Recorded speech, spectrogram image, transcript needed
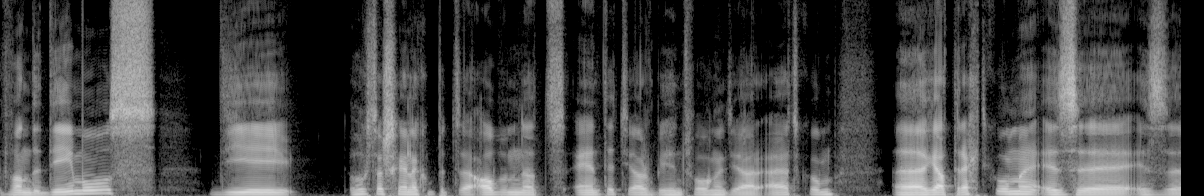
van de demo's die hoogstwaarschijnlijk op het eh, album dat eind dit jaar of begin volgend jaar uitkomt, eh, gaat terechtkomen, is, eh, is eh,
